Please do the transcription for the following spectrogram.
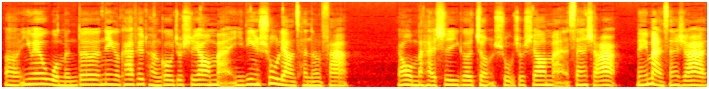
嗯，因为我们的那个咖啡团购就是要满一定数量才能发，然后我们还是一个整数，就是要满三十二，每满三十二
